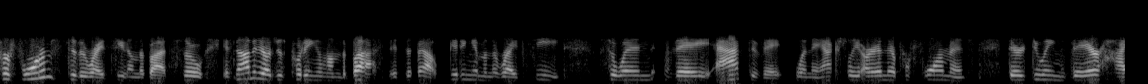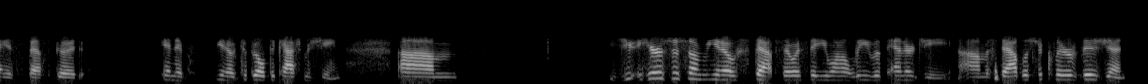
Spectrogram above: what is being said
performs to the right seat on the bus. So it's not about just putting him on the bus; it's about getting him in the right seat. So when they activate, when they actually are in their performance, they're doing their highest best good in it, you know, to build the cash machine. Um, you, here's just some, you know, steps. I always say you want to lead with energy, um, establish a clear vision,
